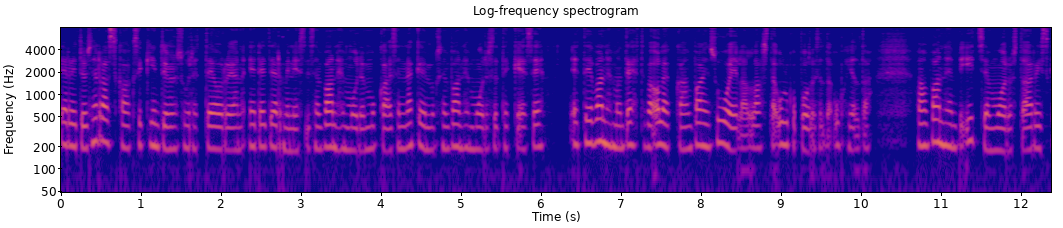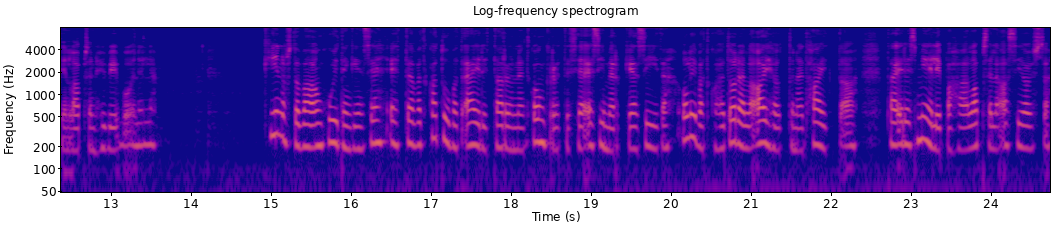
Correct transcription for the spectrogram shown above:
Erityisen raskaaksi kiintymyssuhdeteorian ja deterministisen vanhemmuuden mukaisen näkemyksen vanhemmuudesta tekee se, ettei vanhemman tehtävä olekaan vain suojella lasta ulkopuoliselta uhilta, vaan vanhempi itse muodostaa riskin lapsen hyvinvoinnille. Kiinnostavaa on kuitenkin se, että ovat katuvat äidit tarjonneet konkreettisia esimerkkejä siitä, olivatko he todella aiheuttaneet haittaa tai edes mielipahaa lapselle asioissa,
